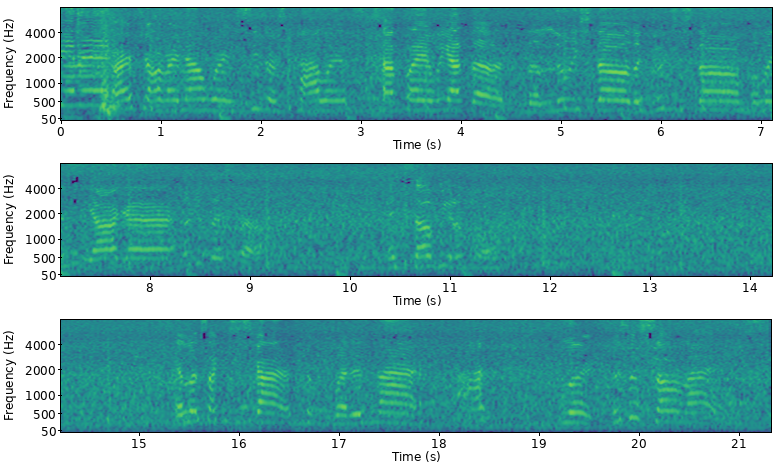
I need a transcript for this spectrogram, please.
get it. All right, y'all. Right now we're in Caesar's Palace. Stop playing. We got the the Louis store, the Gucci store, Balenciaga. Look at this though. It's so beautiful. It looks like it's the sky, but it's not. Ah, Look, this is so nice.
